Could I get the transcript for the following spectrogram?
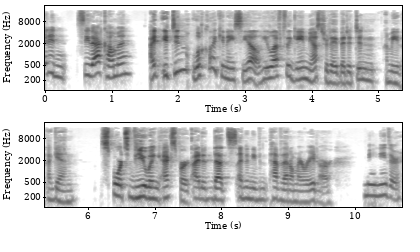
I didn't see that coming. I, it didn't look like an ACL. He left the game yesterday, but it didn't. I mean, again, sports viewing expert. I did. That's. I didn't even have that on my radar. Me neither.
